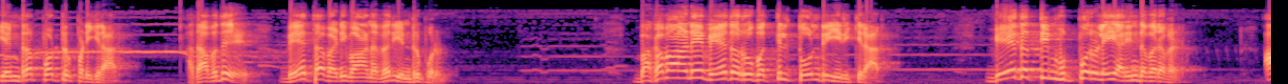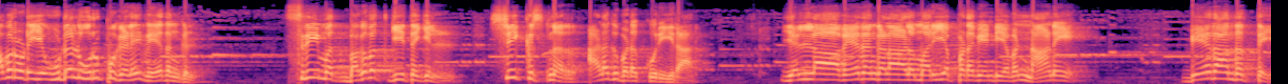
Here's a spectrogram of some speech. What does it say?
என்ற போற்றப்படுகிறார். அதாவது வேத வடிவானவர் என்று பொருள். பகவானே வேத ரூபத்தில் தோன்றியிருக்கிறார். வேதத்தின் உட்பொருளை அறிந்தவர் அவர். அவருடைய உடல் உறுப்புகளே வேதங்கள். ஸ்ரீமத் பகவத்கீதையில் ஸ்ரீகிருஷ்ணர் அழகுபட கூறுகிறார். எல்லா வேதங்களாலும் அறியப்பட வேண்டியவன் நானே. வேதாந்தத்தை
